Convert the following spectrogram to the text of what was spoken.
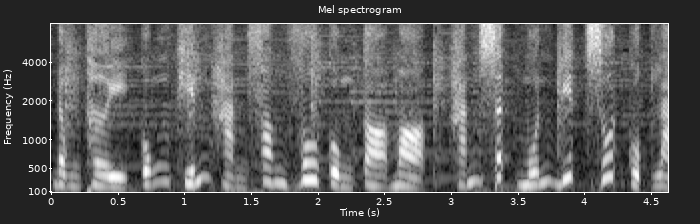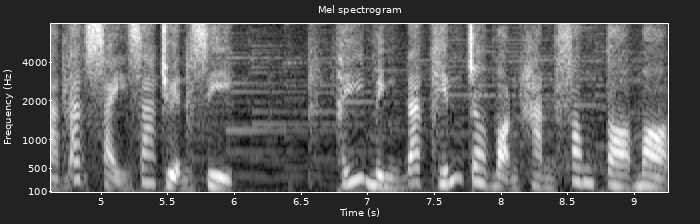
Đồng thời cũng khiến Hàn Phong vô cùng tò mò, hắn rất muốn biết rốt cuộc là đã xảy ra chuyện gì thấy mình đã khiến cho bọn Hàn Phong tò mò,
